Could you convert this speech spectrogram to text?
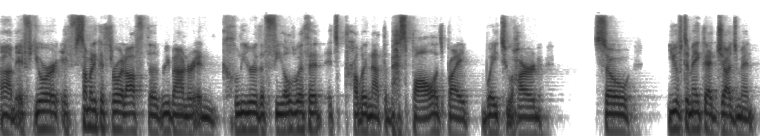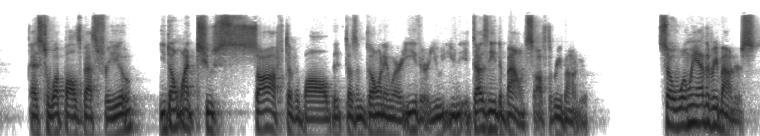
um, if you're if somebody could throw it off the rebounder and clear the field with it, it's probably not the best ball. It's probably way too hard. So you have to make that judgment as to what ball's best for you. You don't want too soft of a ball that doesn't go anywhere either. You, you it does need to bounce off the rebounder. So when we have the rebounders,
